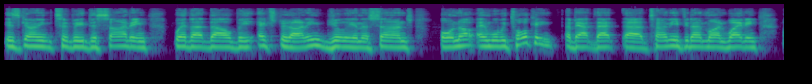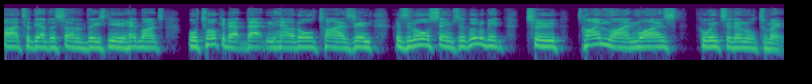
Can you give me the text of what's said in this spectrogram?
is going to be deciding whether they'll be extraditing Julian Assange or not. And we'll be talking about that, uh, Tony, if you don't mind waiting uh, to the other side of these new headlines. We'll talk about that and how it all ties in because it all seems a little bit too timeline wise coincidental to me.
